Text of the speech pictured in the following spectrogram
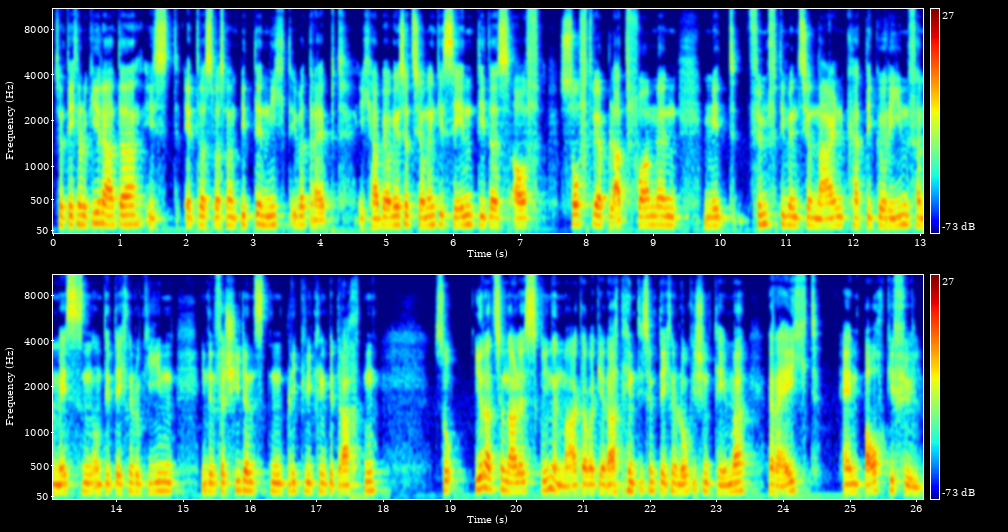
So ein Technologieradar ist etwas, was man bitte nicht übertreibt. Ich habe Organisationen gesehen, die das auf Softwareplattformen mit fünfdimensionalen Kategorien vermessen und die Technologien in den verschiedensten Blickwinkeln betrachten. So irrational es klingen mag, aber gerade in diesem technologischen Thema reicht ein Bauchgefühl,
